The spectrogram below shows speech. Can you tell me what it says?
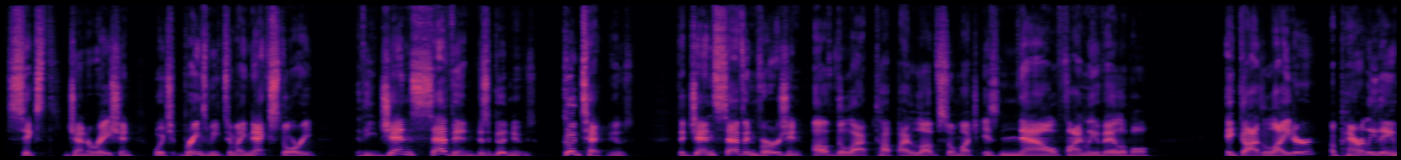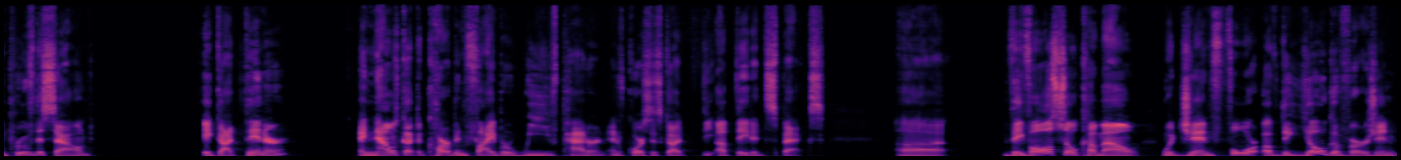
sixth generation, which brings me to my next story. The Gen 7, this is good news, good tech news. The Gen 7 version of the laptop I love so much is now finally available. It got lighter. Apparently, they improved the sound. It got thinner. And now it's got the carbon fiber weave pattern. And of course, it's got the updated specs. Uh, they've also come out with Gen 4 of the Yoga version,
